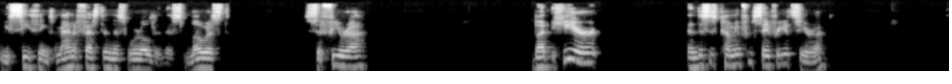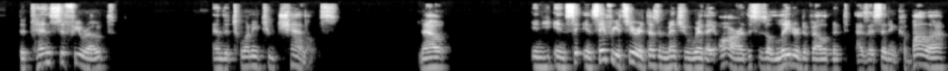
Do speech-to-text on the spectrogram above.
we see things manifest in this world, in this lowest sephira. But here, and this is coming from Sefer Yetzirah, the 10 sephirot and the 22 channels. Now, in, in, in Sefer Yetzirah, it doesn't mention where they are. This is a later development, as I said, in Kabbalah,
